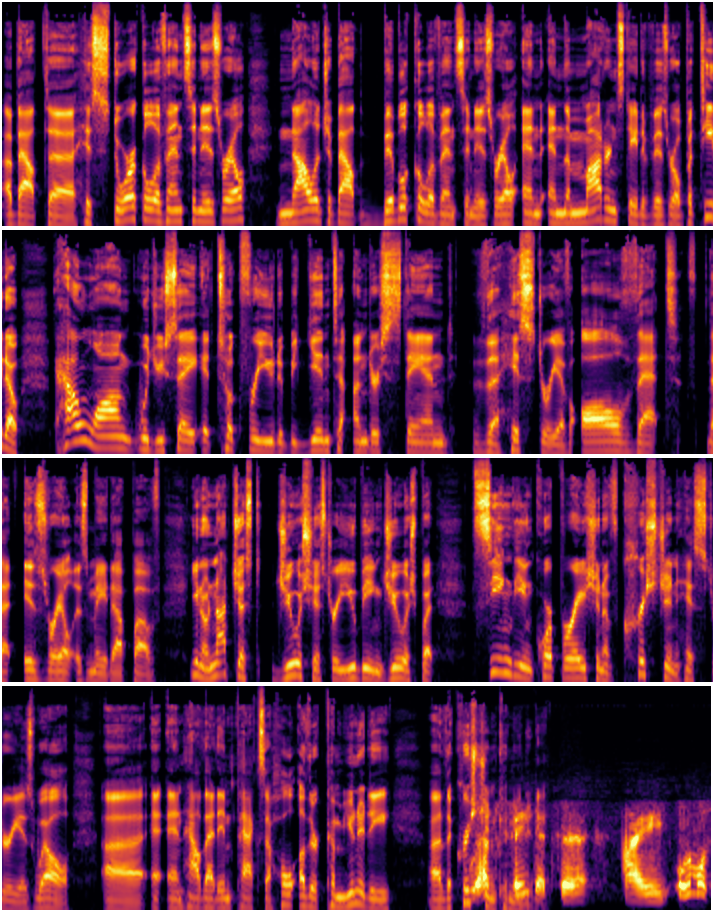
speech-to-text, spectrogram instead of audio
about uh, historical events in Israel, knowledge about biblical events in Israel, and and the modern state of Israel. But Tito, how long would you say it took for you to begin to understand the history of all that that Israel is made up of? You know, not just Jewish history, you being Jewish, but seeing the incorporation of Christian history as well, uh, and how that impacts a whole other community, uh, the Christian community. That uh, I almost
